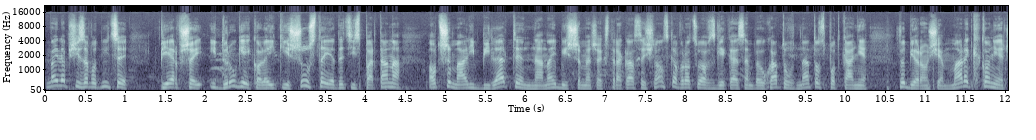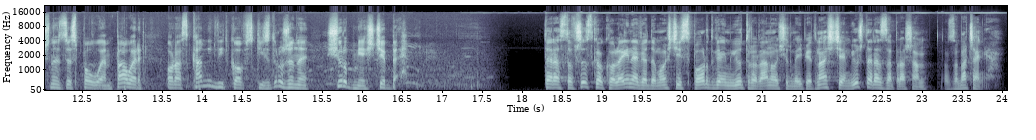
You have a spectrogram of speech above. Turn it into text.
Najlepsi zawodnicy pierwszej i drugiej kolejki szóstej edycji Spartana otrzymali bilety na najbliższy mecz Ekstraklasy Śląska Wrocław z GKS-em Bełchatów. Na to spotkanie wybiorą się Marek Konieczny z zespołu Empower oraz Kamil Witkowski z drużyny Śródmieście B. Teraz to wszystko. Kolejne wiadomości Sport Game jutro rano o 7.15. Już teraz zapraszam. Do zobaczenia.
